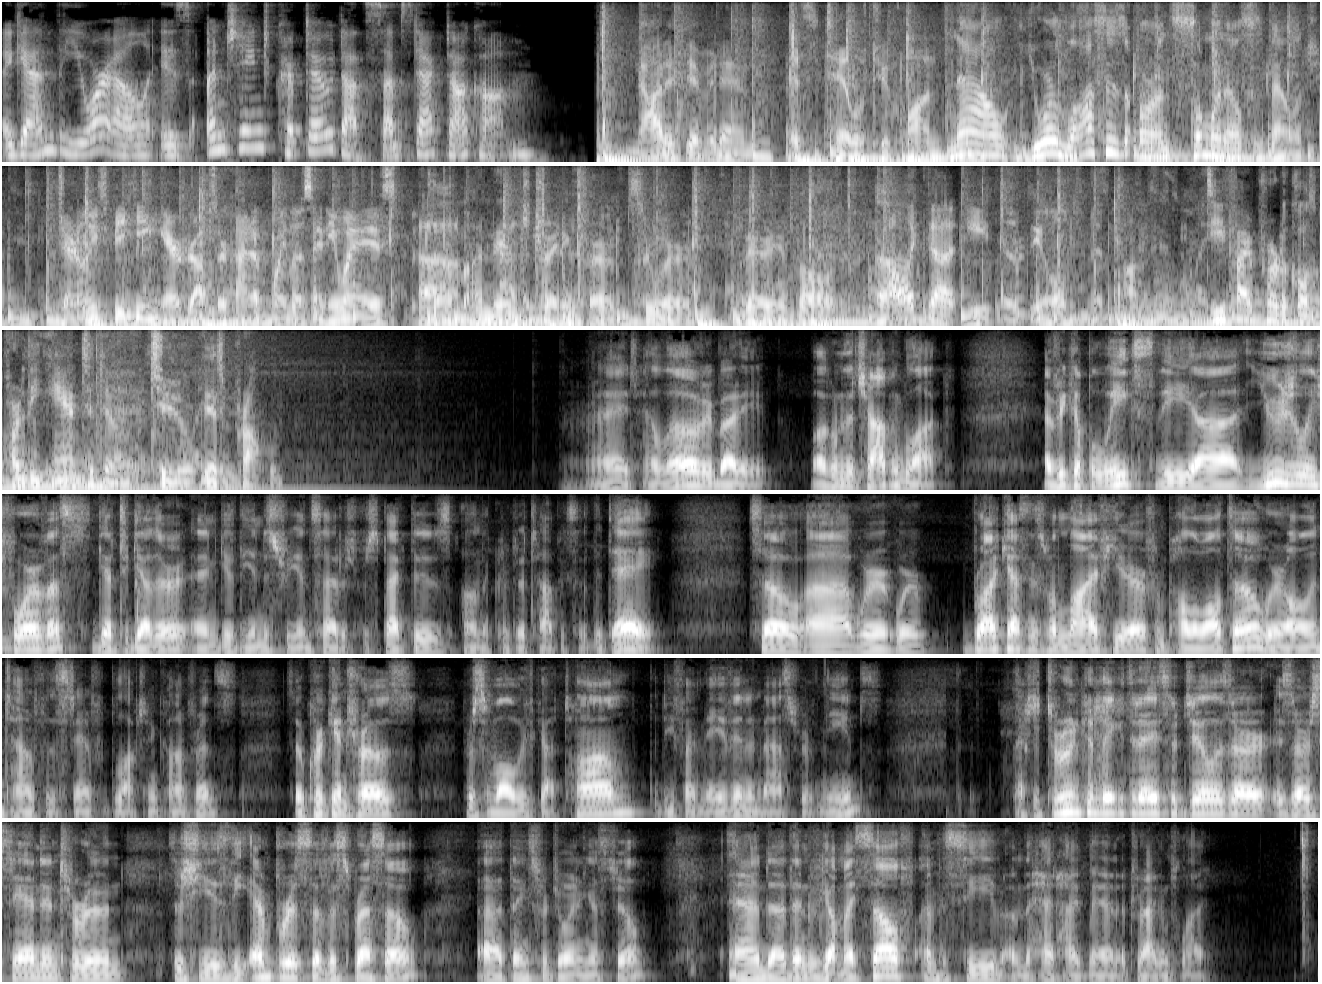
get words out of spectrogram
Again, the URL is unchainedcrypto.substack.com. Not a dividend. It's a tale of two clans. Now, your losses are on someone else's balance sheet. Generally speaking, airdrops are kind of pointless anyways. Um, unnamed trading firms who are very involved. I like that ETH is the ultimate Ponzi. DeFi protocols are the antidote to this problem. All right. Hello, everybody. Welcome to the chopping block. Every couple weeks, the uh, usually four of us get together and give the industry insiders' perspectives on the crypto topics of the day. So uh, we're we're broadcasting this one live here from Palo Alto. We're all in town for the Stanford Blockchain Conference. So quick intros. First of all, we've got Tom, the DeFi maven and master of memes. Actually, Tarun couldn't make it today, so Jill is our is our stand-in. Tarun, so she is the empress of espresso. Uh, thanks for joining us, Jill. And uh, then we've got myself. I'm Haseeb. I'm the head hype man at Dragonfly.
